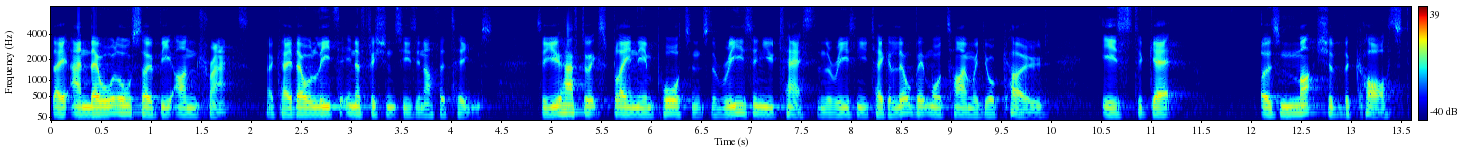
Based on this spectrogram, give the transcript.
They, and they will also be untracked. Okay? They will lead to inefficiencies in other teams. So you have to explain the importance. The reason you test and the reason you take a little bit more time with your code is to get as much of the cost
